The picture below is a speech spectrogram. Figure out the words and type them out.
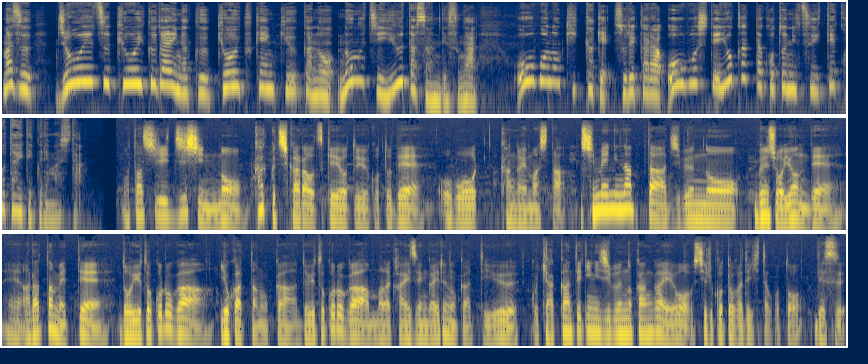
まず上越教育大学教育研究科の野口裕太さんですが応募のきっかけそれから応募して良かったことについて答えてくれました。私自身の書く力をつけようということで応募を考えました。紙面になった自分の文章を読んで改めてどういうところが良かったのかどういうところがまだ改善がいるのかっていう客観的に自分の考えを知ることができたことです。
